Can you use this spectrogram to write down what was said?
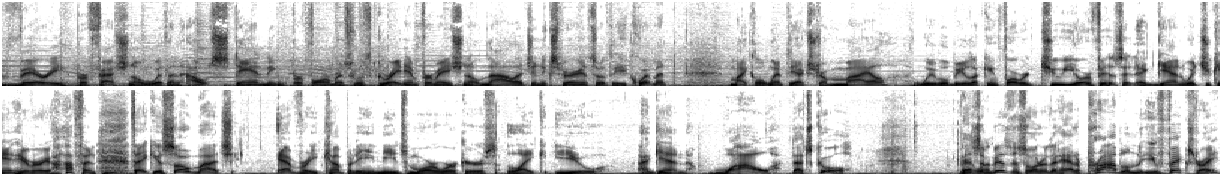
Very professional with an outstanding performance with great informational knowledge and experience with the equipment. Michael went the extra mile. We will be looking forward to your visit again, which you can't hear very often. Thank you so much. Every company needs more workers like you. Again, wow, that's cool. That's a one- business owner that had a problem that you fixed, right?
